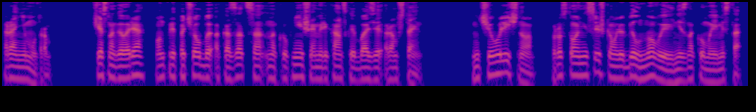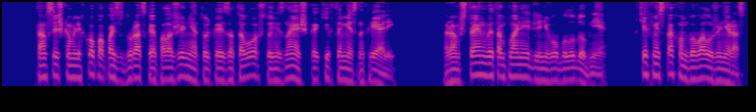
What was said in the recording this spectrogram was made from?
ранним утром. Честно говоря, он предпочел бы оказаться на крупнейшей американской базе «Рамштайн». Ничего личного, просто он не слишком любил новые незнакомые места. Там слишком легко попасть в дурацкое положение только из-за того, что не знаешь каких-то местных реалий. Рамштайн в этом плане для него был удобнее. В тех местах он бывал уже не раз.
